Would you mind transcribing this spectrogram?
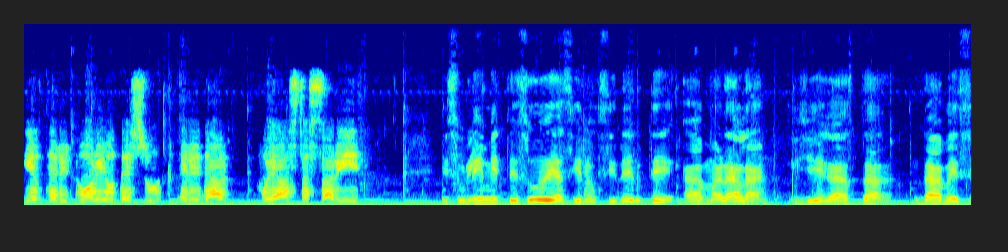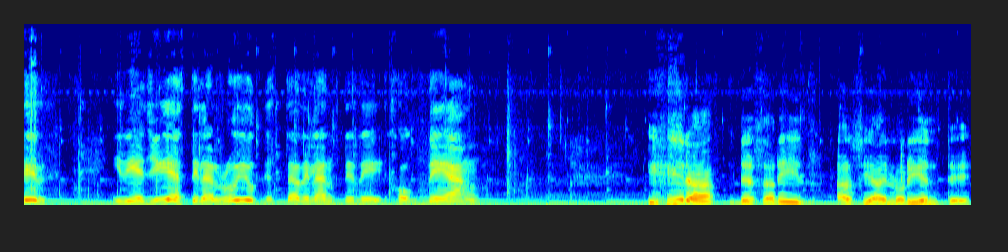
y el territorio de su heredad fue hasta Sarid. Y su límite sube hacia el occidente a Marala y llega hasta Dabeser, y de allí hasta el arroyo que está delante de Jogdeán. Y gira de Sarid hacia el oriente,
